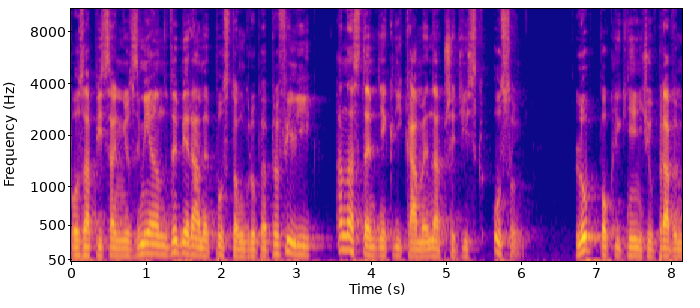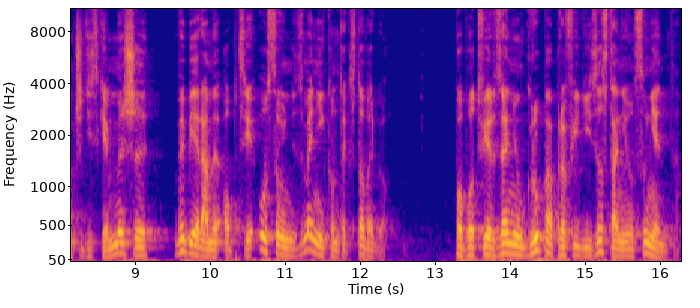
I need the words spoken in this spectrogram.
Po zapisaniu zmian wybieramy pustą grupę profili, a następnie klikamy na przycisk Usuń. Lub po kliknięciu prawym przyciskiem myszy wybieramy opcję Usuń z menu kontekstowego. Po potwierdzeniu grupa profili zostanie usunięta.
